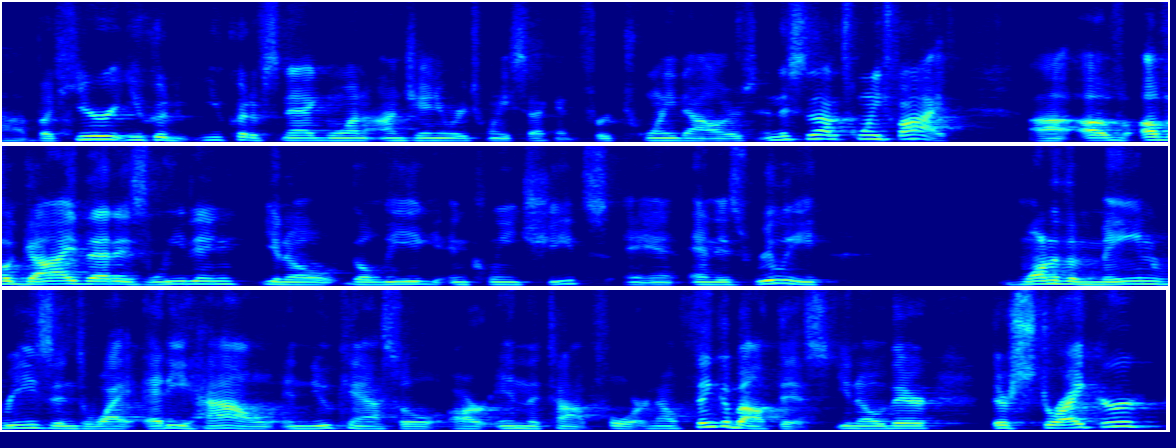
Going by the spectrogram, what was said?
Uh, but here you could you could have snagged one on January 22nd for twenty dollars, and this is out of 25 uh, of of a guy that is leading you know the league in clean sheets and and is really one of the main reasons why Eddie Howe and Newcastle are in the top four. Now think about this. You know, their their striker,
